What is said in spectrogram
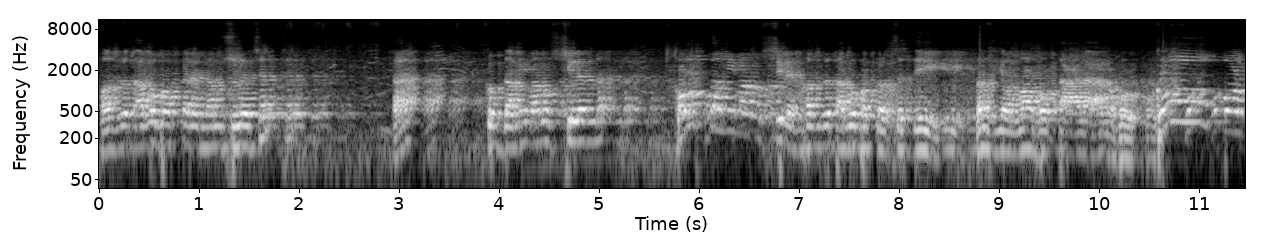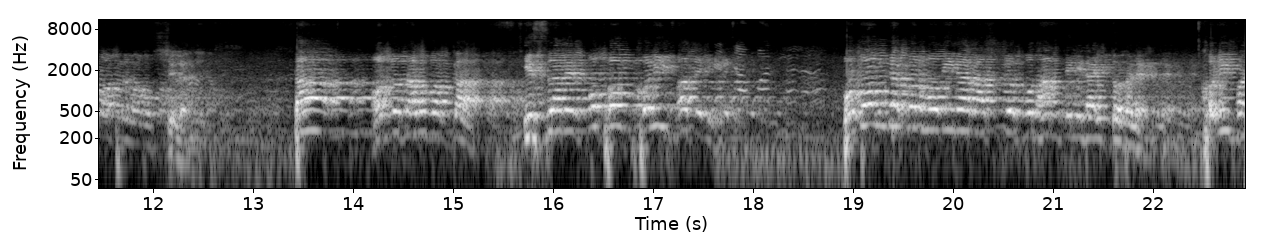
হজরত আবু বক্করের নাম শুনেছেন? হ্যাঁ? খুব দামি মানুষ ছিলেন না? খুব দামি মানুষ ছিলেন হজরত আবু বকর সিদ্দিক রাদিয়াল্লাহু তাআলা আনহু। খুব বড় মাপের মানুষ ছিলেন। তা হজরত আবু বকর ইসলামের প্রথম খলিফা তিনি প্রথম যখন মদিনা রাষ্ট্র প্রধান তিনি দায়িত্ব পেলেন, খলিফা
